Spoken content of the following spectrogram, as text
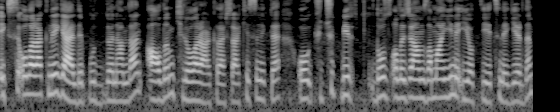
eksi olarak ne geldi bu dönemden? Aldığım kilolar arkadaşlar kesinlikle. O küçük bir doz alacağım zaman yine iot diyetine girdim.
